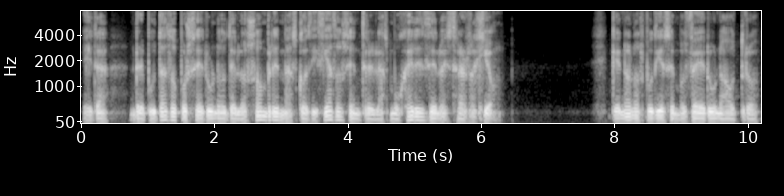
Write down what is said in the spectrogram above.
era reputado por ser uno de los hombres más codiciados entre las mujeres de nuestra región que no nos pudiésemos ver uno a otro,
